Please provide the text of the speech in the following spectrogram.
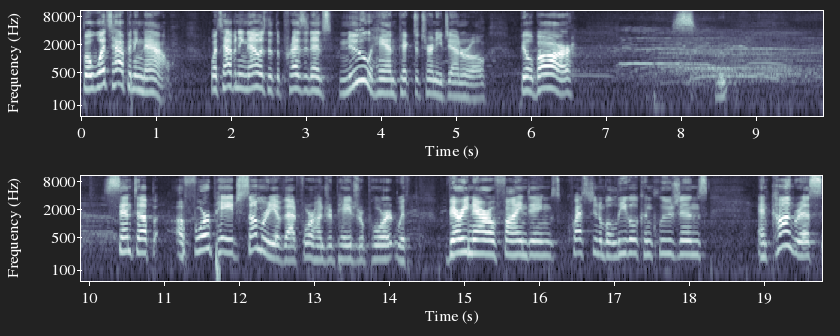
But what's happening now? What's happening now is that the president's new hand-picked attorney general, Bill Barr, sent up a four-page summary of that 400-page report with very narrow findings, questionable legal conclusions, and Congress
